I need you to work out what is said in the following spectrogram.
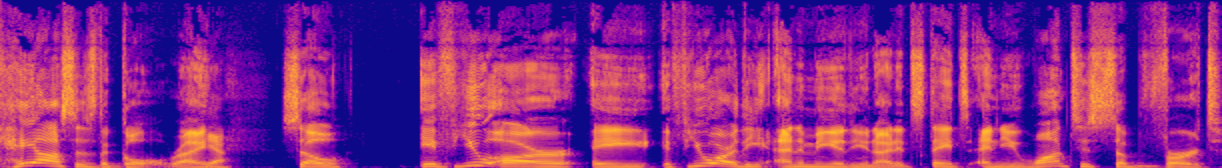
chaos is the goal, right? Yeah. So if you are a if you are the enemy of the United States and you want to subvert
